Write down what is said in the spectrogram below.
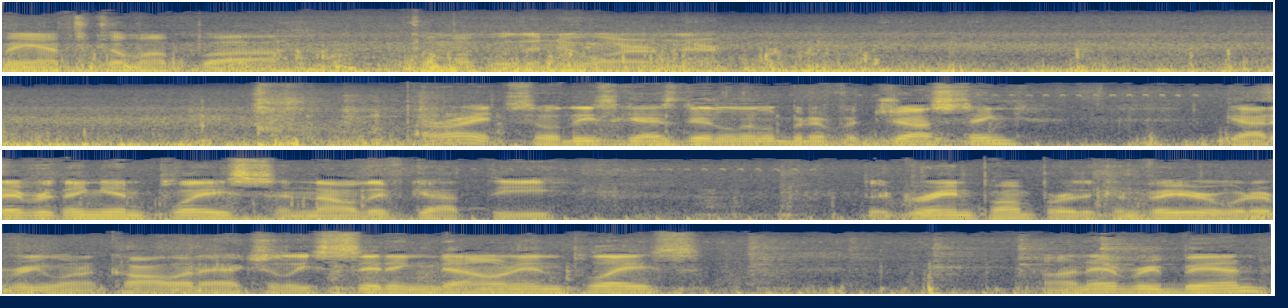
may have to come up, uh, come up with a new arm there. All right, so these guys did a little bit of adjusting, got everything in place, and now they've got the the grain pump or the conveyor, whatever you want to call it, actually sitting down in place on every bin.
